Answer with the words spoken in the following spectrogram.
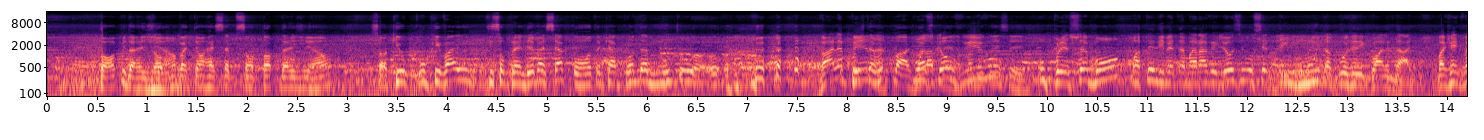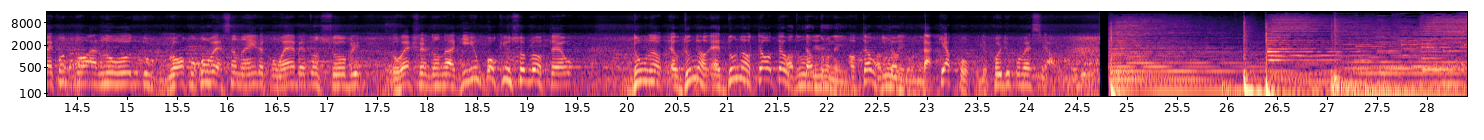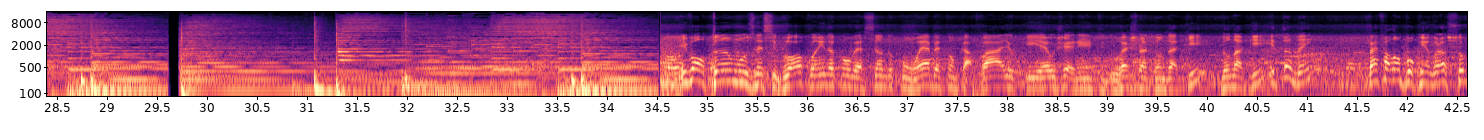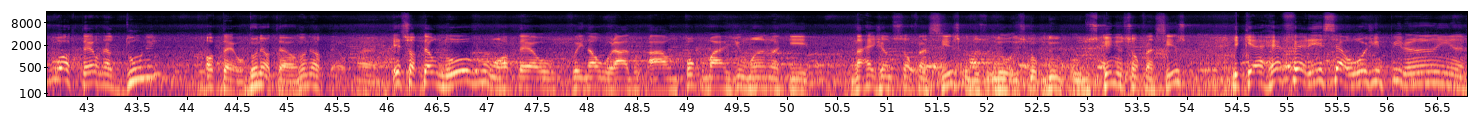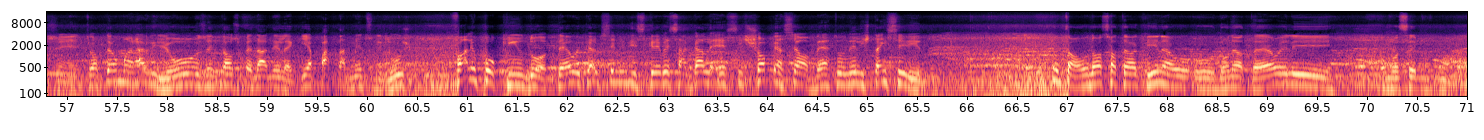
top da região, vai ter uma recepção top da região. Só que o, o que vai te surpreender vai ser a conta, que a conta é muito. Vale a custo pena. é muito baixo, vale a pena, vivo, o preço é bom, o atendimento é maravilhoso e você tem muita coisa de qualidade. Mas a gente vai continuar no outro bloco conversando ainda com o Everton sobre o restaurante Dona Gui e um pouquinho sobre o hotel. Dune, é, Dune, é Dune Hotel ou Hotel, Hotel Dune? né? Dune. Hotel Hotel Dune. Dune. Daqui a pouco, depois do comercial. E voltamos nesse bloco ainda conversando com o Everton Carvalho, que é o gerente do restaurante Dona Aqui, Dona Aqui, e também vai falar um pouquinho agora sobre o hotel, né? Dune Hotel. Dune Hotel. Dune Hotel. É. Esse hotel novo, um hotel foi inaugurado há um pouco mais de um ano aqui na região de São Francisco, do, do, desculpa, do- dos Cânions de São Francisco, e que é referência hoje em Piranha, gente. Hotel maravilhoso, a gente está hospedado nele aqui, apartamentos de luxo. Fale um pouquinho do hotel e quero que você me descreva essa, esse shopping a céu aberto onde ele está inserido. Então, o nosso hotel aqui, né, o, o Dune Hotel, ele, como você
